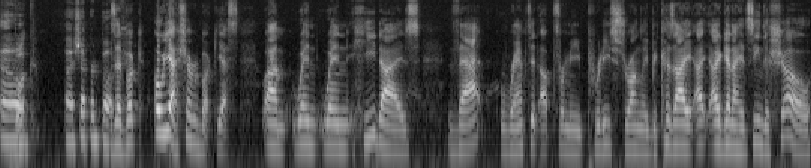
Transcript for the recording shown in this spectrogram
Oh, Book. Uh, Shepherd Book. Is that Book? Oh yeah, Shepherd Book. Yes. Um, when when he dies, that ramped it up for me pretty strongly because I, I again I had seen the show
